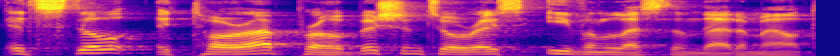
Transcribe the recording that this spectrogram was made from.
it's still a Torah prohibition to erase even less than that amount.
